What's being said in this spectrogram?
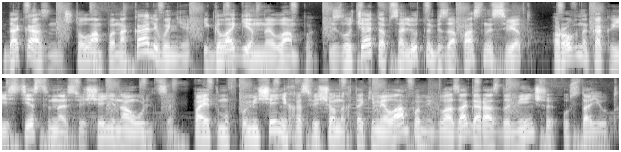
Доказано, что лампа накаливания и галогенная лампа излучают абсолютно безопасный свет, ровно как и естественное освещение на улице. Поэтому в помещениях, освещенных такими лампами, глаза гораздо меньше устают.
